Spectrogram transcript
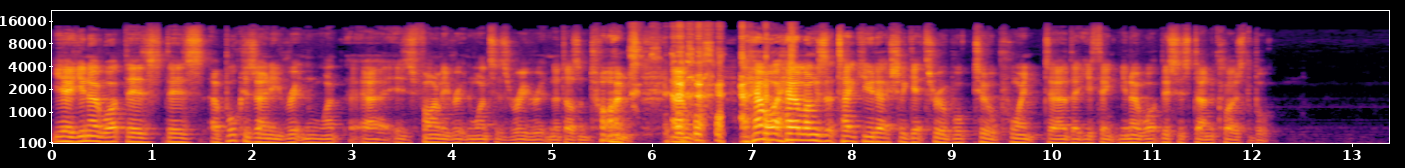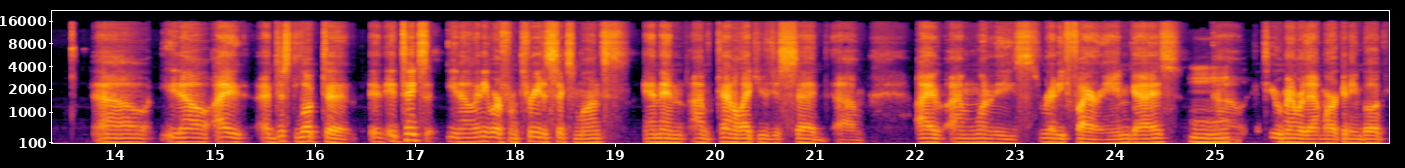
Yeah, you know what? There's there's a book is only written one uh, is finally written once is rewritten a dozen times. Um, how how long does it take you to actually get through a book to a point uh, that you think you know what this is done, close the book? Uh, you know, I I just looked to it, it, takes you know anywhere from three to six months, and then I'm kind of like you just said. Um, I I'm one of these ready, fire, aim guys. Mm-hmm. Uh, if you remember that marketing book.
